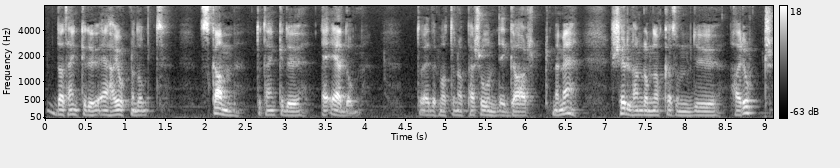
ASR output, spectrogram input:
da tenker du 'jeg har gjort noe dumt'. Skam, da tenker du 'jeg er dum'. Da er det på en måte noe personlig galt med meg. Skyld handler om noe som du har gjort,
